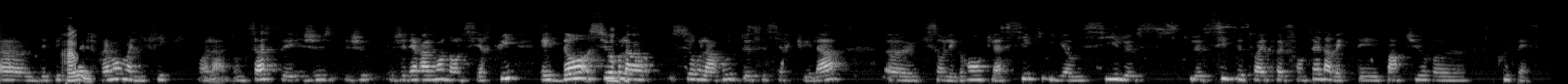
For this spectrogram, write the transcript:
Euh, des paysages Ah oui. vraiment magnifiques. Voilà. Donc ça, c'est généralement dans le circuit et dans sur Mhm. la sur la route de ce circuit-là, euh, qui sont les grands classiques. Il y a aussi le, le site de Twijfelfontein avec des peintures euh, rupestres.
